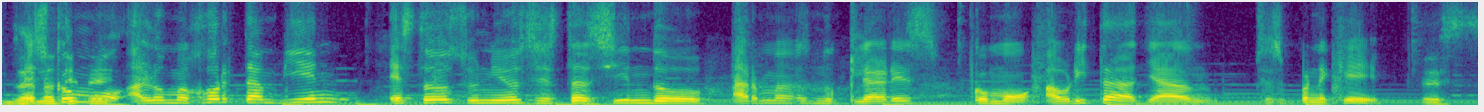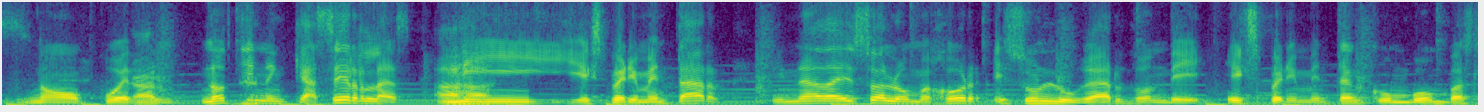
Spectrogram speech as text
O sea, es no como, tiene- a lo mejor también Estados Unidos está haciendo armas nucleares, como ahorita ya se supone que es- no pueden, Claro. no tienen que hacerlas, Ajá. ni experimentar, ni nada. Eso a lo mejor es un lugar donde experimentan con bombas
